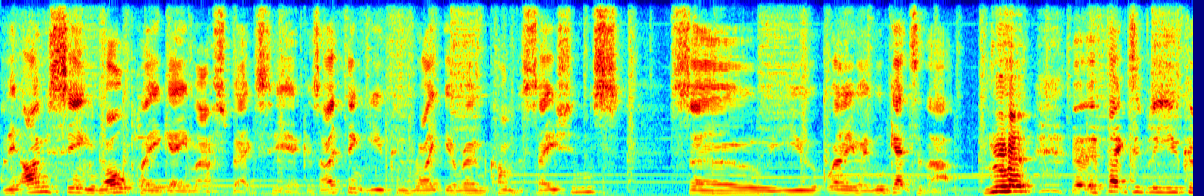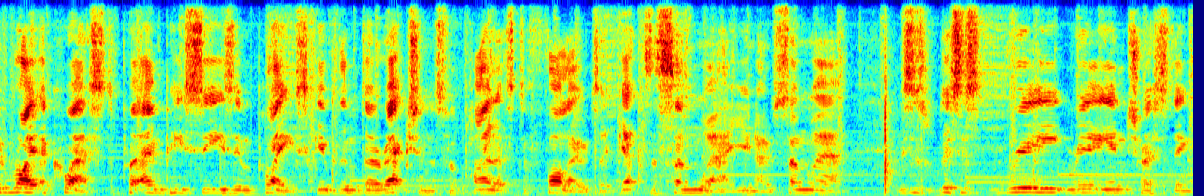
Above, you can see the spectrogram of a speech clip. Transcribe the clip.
I mean, I'm seeing roleplay game aspects here because I think you can write your own conversations so you, well anyway, we'll get to that. Effectively, you can write a quest, put NPCs in place, give them directions for pilots to follow to get to somewhere, you know, somewhere. This is this is really really interesting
